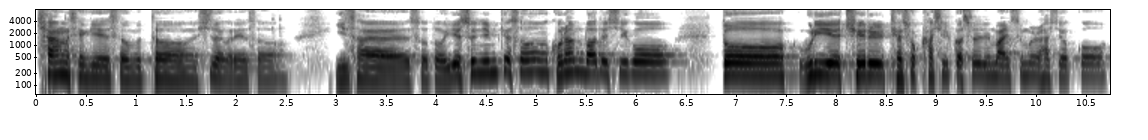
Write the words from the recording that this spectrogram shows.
창세기에서부터 시작을 해서 이사야에서도 예수님께서 고난 받으시고 또 우리의 죄를 대속하실 것을 말씀을 하셨고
